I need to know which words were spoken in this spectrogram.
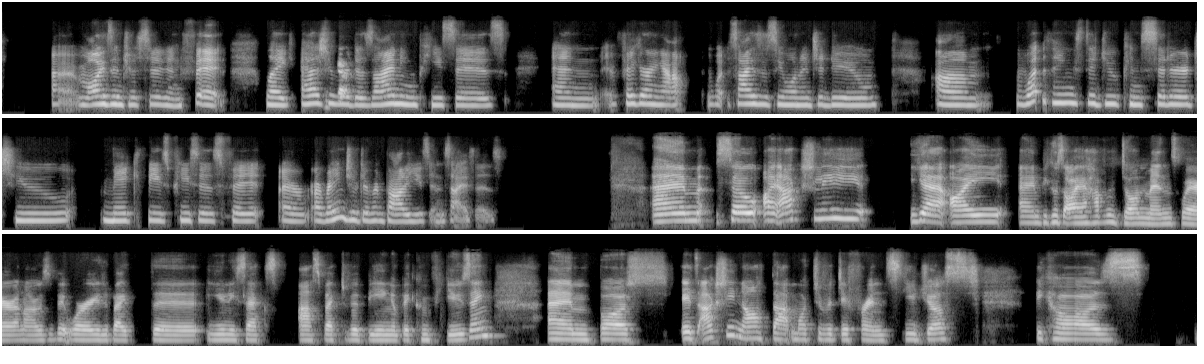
I'm always interested in fit. Like as you yeah. were designing pieces and figuring out what sizes you wanted to do, um, what things did you consider to make these pieces fit a, a range of different bodies and sizes? Um, so I actually yeah, I um because I haven't done menswear and I was a bit worried about the unisex aspect of it being a bit confusing. Um, but it's actually not that much of a difference. You just because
